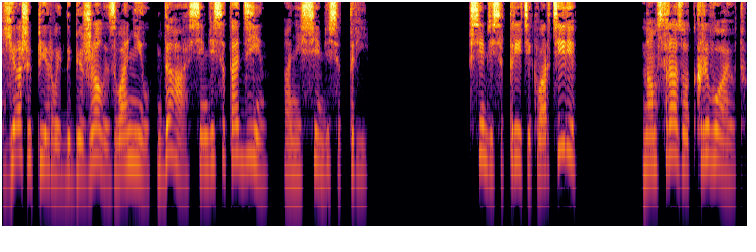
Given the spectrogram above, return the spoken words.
Я же первый добежал и звонил. Да, 71, а не 73. В 73-й квартире нам сразу открывают.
